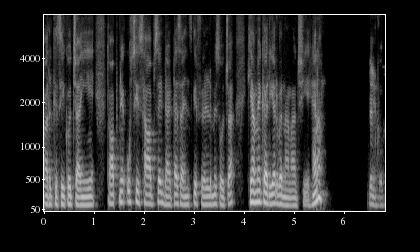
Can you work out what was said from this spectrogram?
हर किसी को चाहिए तो आपने उस हिसाब से डाटा साइंस के फ़ील्ड में सोचा कि हमें करियर बनाना चाहिए है ना? बिल्कुल।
